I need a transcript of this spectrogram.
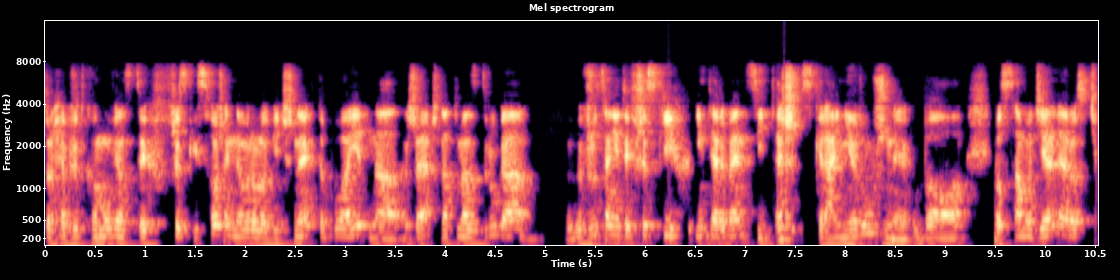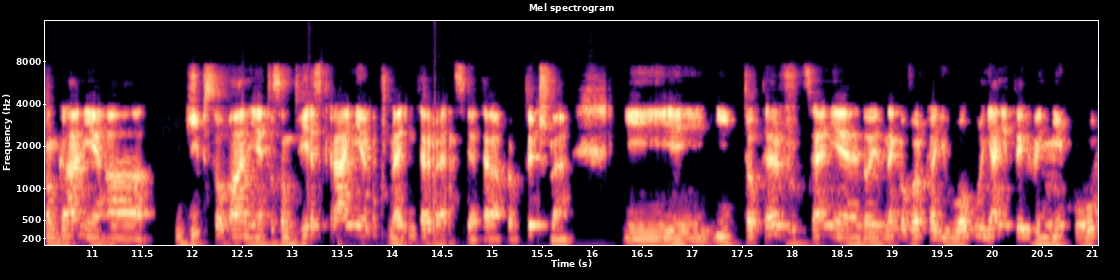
trochę brzydko mówiąc, tych wszystkich schorzeń neurologicznych, to była jedna rzecz, natomiast druga, wrzucenie tych wszystkich interwencji też skrajnie różnych, bo, bo samodzielne rozciąganie, a gipsowanie to są dwie skrajnie różne interwencje terapeutyczne. I, i to też wrzucenie do jednego worka i uogólnianie tych wyników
